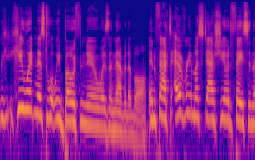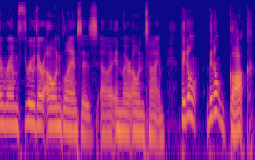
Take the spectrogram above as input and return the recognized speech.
he witnessed what we both knew was inevitable. In fact, every mustachioed face in the room threw their own glances uh, in their own time. They don't they don't gawk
